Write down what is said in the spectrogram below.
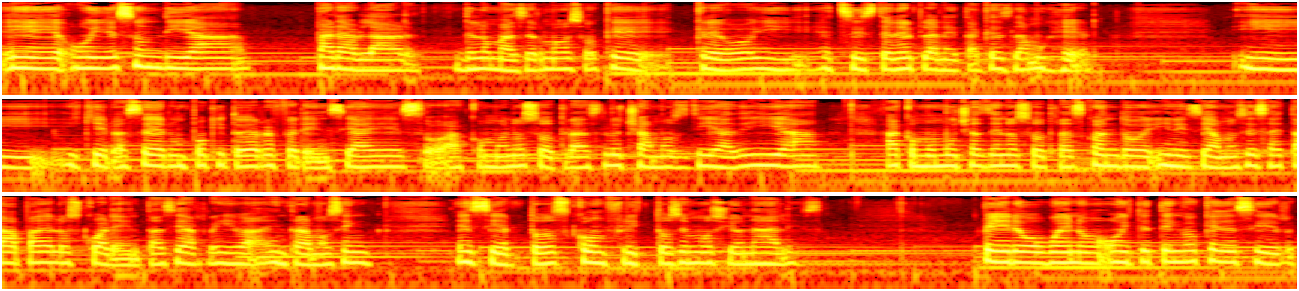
eh, hoy es un día para hablar de lo más hermoso que creo y existe en el planeta, que es la mujer. Y, y, quiero hacer un poquito de referencia a eso, a cómo nosotras luchamos día a día, a cómo muchas de nosotras cuando iniciamos esa etapa de los 40 hacia arriba entramos en, en ciertos conflictos emocionales. Pero bueno, hoy te tengo que decir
